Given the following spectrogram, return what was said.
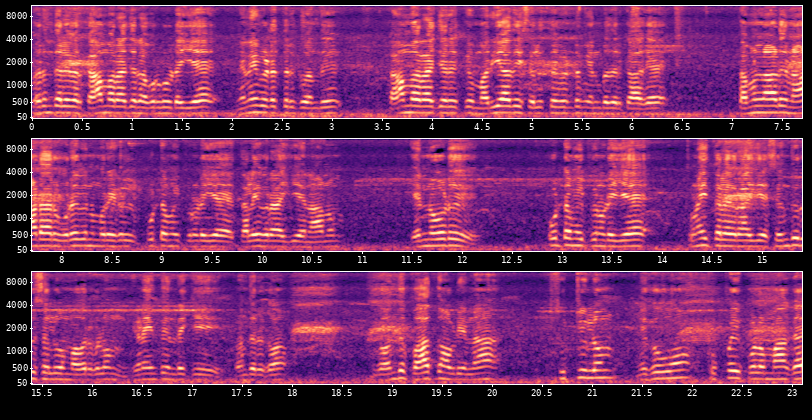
பெருந்தலைவர் காமராஜர் அவர்களுடைய நினைவிடத்திற்கு வந்து காமராஜருக்கு மரியாதை செலுத்த வேண்டும் என்பதற்காக தமிழ்நாடு நாடார் உறவின் முறைகள் கூட்டமைப்பினுடைய தலைவராகிய நானும் என்னோடு கூட்டமைப்பினுடைய துணைத் தலைவராகிய செந்தூர் செல்வம் அவர்களும் இணைந்து இன்றைக்கு வந்திருக்கோம். இங்கே வந்து பார்த்தோம் அப்படின்னா சுற்றிலும் மிகவும் குப்பை குளமாக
